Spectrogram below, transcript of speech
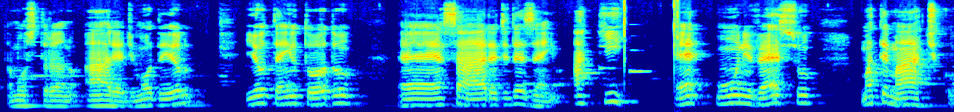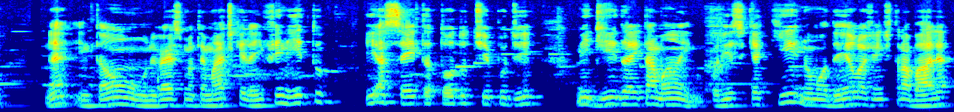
está mostrando a área de modelo. E eu tenho todo é, essa área de desenho. Aqui é um universo matemático, né? Então o universo matemático ele é infinito e aceita todo tipo de medida e tamanho. Por isso que aqui no modelo a gente trabalha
